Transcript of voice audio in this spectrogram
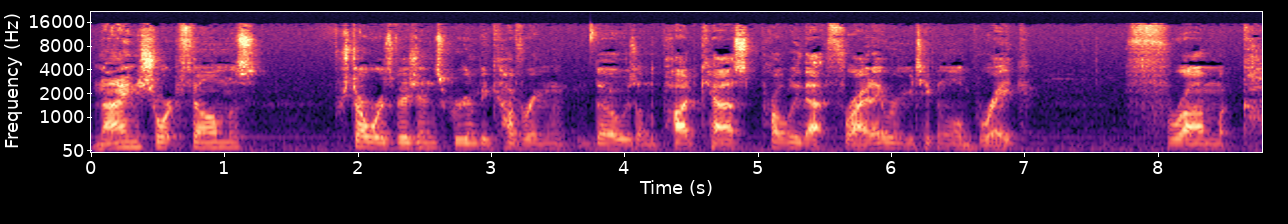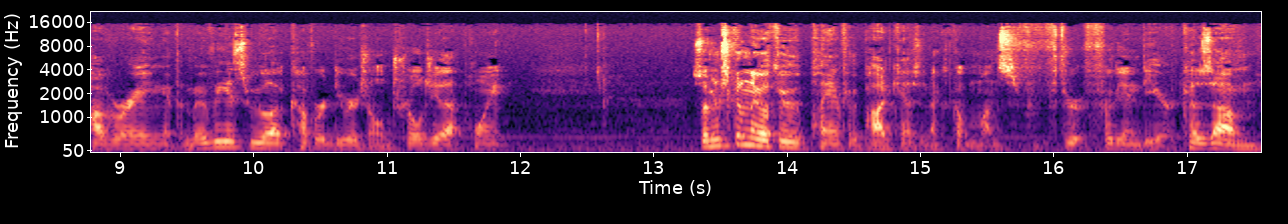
Nine short films for Star Wars Visions. We're gonna be covering those on the podcast probably that Friday. We're gonna be taking a little break from covering the movies. We will have covered the original trilogy at that point. So I'm just gonna go through the plan for the podcast the next couple months for, for the end of the year. Cause um,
